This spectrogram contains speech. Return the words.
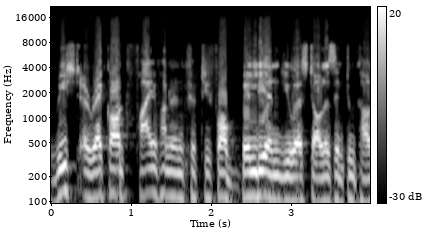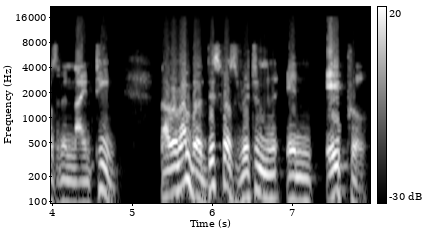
reached a record 554 billion US dollars in 2019. Now remember, this was written in April.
